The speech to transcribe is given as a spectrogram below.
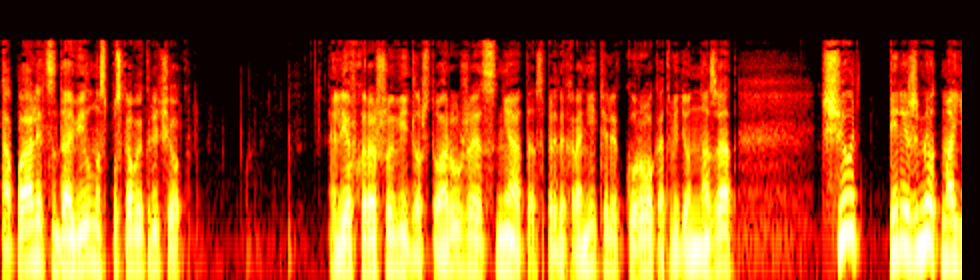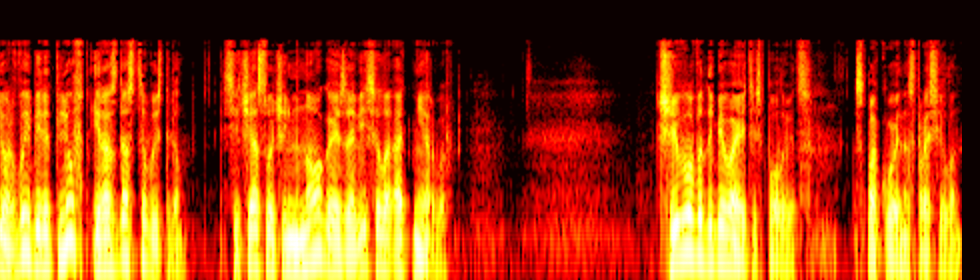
а палец давил на спусковой крючок. Лев хорошо видел, что оружие снято с предохранителя, курок отведен назад. Чуть пережмет майор, выберет люфт и раздастся выстрел. Сейчас очень многое зависело от нервов. «Чего вы добиваетесь, половец?» — спокойно спросил он.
